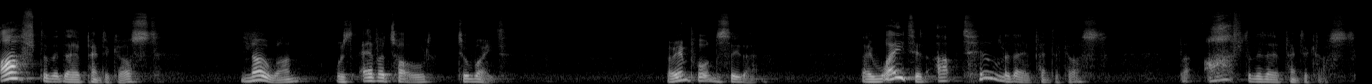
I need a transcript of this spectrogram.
after the day of Pentecost, no one was ever told to wait. Very important to see that. They waited up till the day of Pentecost, but after the day of Pentecost,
